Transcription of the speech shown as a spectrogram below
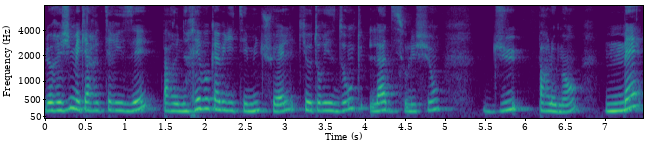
le régime est caractérisé par une révocabilité mutuelle qui autorise donc la dissolution du Parlement, mais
